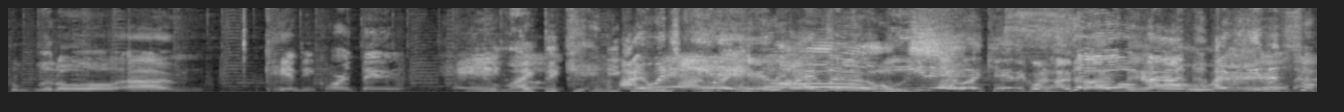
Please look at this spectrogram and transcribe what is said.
The little um, candy corn thing. Hate You like the those. candy I would eat it. candy I would corns. eat I like candy corn. High so five me. bad. No I would way. eat it So so bad.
